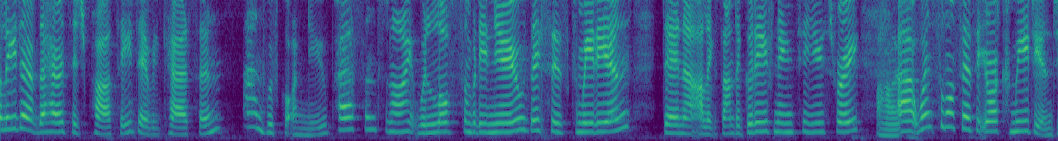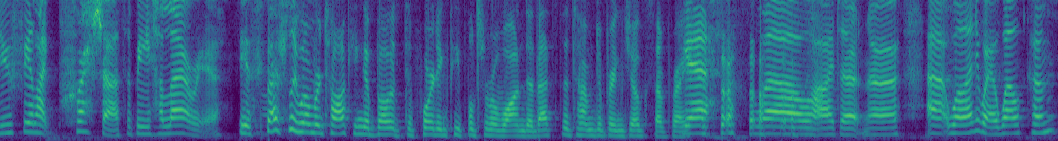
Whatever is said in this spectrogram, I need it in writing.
the leader of the Heritage Party, David Kurten, and we've got a new person tonight. We love somebody new. This is comedian Dana Alexander. Good evening to you three. Uh, when someone says that you're a comedian, do you feel like pressure to be hilarious? Especially when we're talking about deporting people to Rwanda. That's the time to bring jokes up, right? Yes. well, I don't know. Uh, well, anyway, welcome.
